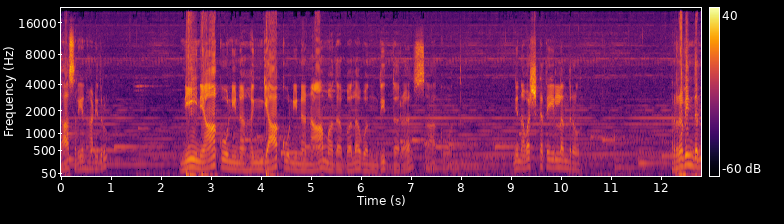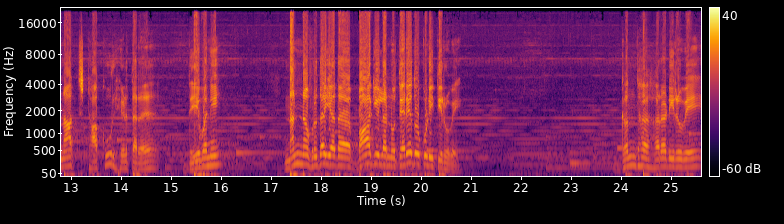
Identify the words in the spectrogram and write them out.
ದಾಸರು ಏನು ಹಾಡಿದರು? ನೀನ್ಯಾಕೋ ನಿನ್ನ ಹಂಗ್ಯಾಕೋ ನಿನ್ನ ನಾಮದ ಬಲವೊಂದಿದ್ದರ ಸಾಕು ಅಂತ. ನಿನ್ನ ಅವಶ್ಯಕತೆ ಇಲ್ಲಂದ್ರೆ ಅವರು. ರವೀಂದ್ರನಾಥ್ ಠಾಕೂರ್ ಹೇಳ್ತಾರೆ, ದೇವನೇ, ನನ್ನ ಹೃದಯದ ಬಾಗಿಲನ್ನು ತೆರೆದು ಕುಳಿತಿರುವೆ. ಗಂಧ ಹರಡಿರುವೆ,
